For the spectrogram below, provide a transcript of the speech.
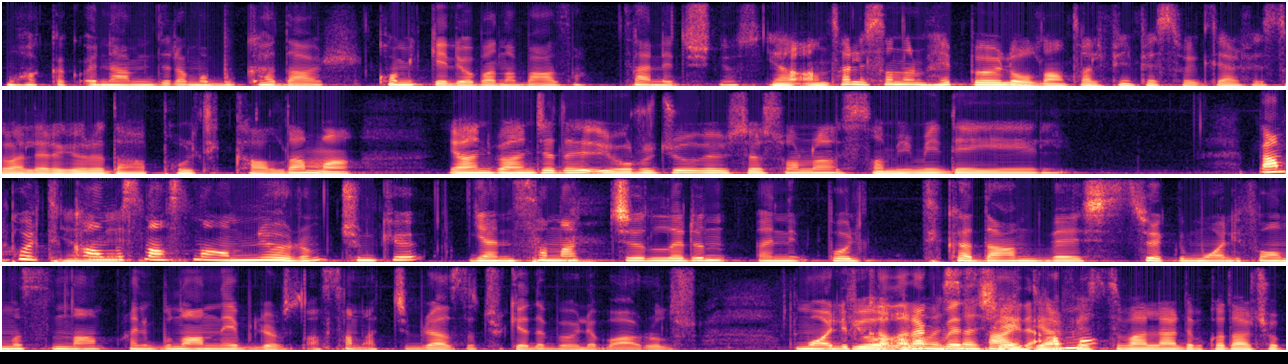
muhakkak önemlidir ama bu kadar komik geliyor bana bazen. Sen ne düşünüyorsun? Ya Antalya sanırım hep böyle oldu Antalya Film Festivali. Diğer festivallere göre daha politik kaldı ama yani bence de yorucu ve bir süre sonra samimi değil. Ben politik Yani- kalmasını aslında anlıyorum. Çünkü yani sanatçıların hani politik politikadan ve sürekli muhalif olmasından hani bunu anlayabiliyoruz. Sanatçı biraz da Türkiye'de böyle var olur. Muhalif Yo, ama kalarak mesela vesaire şey diğer ama festivallerde bu kadar çok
